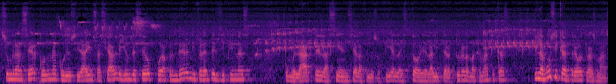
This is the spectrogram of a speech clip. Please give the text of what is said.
es un gran ser con una curiosidad insaciable y un deseo por aprender en diferentes disciplinas como el arte, la ciencia, la filosofía, la historia, la literatura, las matemáticas y la música, entre otras más.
